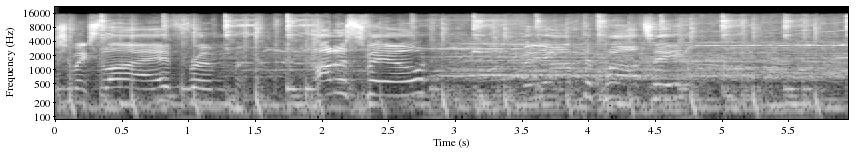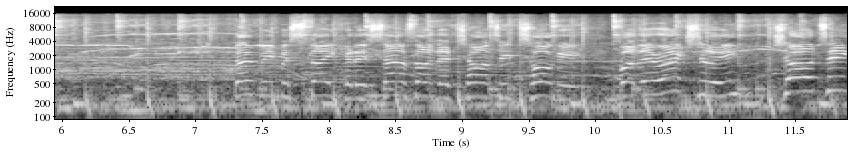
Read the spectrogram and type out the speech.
Essential Mix live from Huddersfield for the after party. Don't be mistaken, it sounds like they're chanting Tongi, but they're actually chanting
